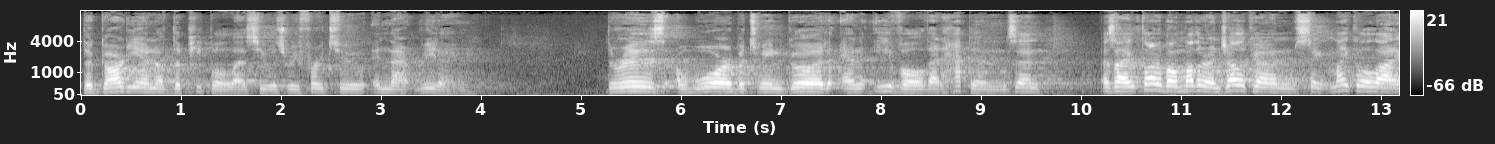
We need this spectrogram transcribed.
the guardian of the people, as he was referred to in that reading. There is a war between good and evil that happens. And as I thought about Mother Angelica and St. Michael, I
